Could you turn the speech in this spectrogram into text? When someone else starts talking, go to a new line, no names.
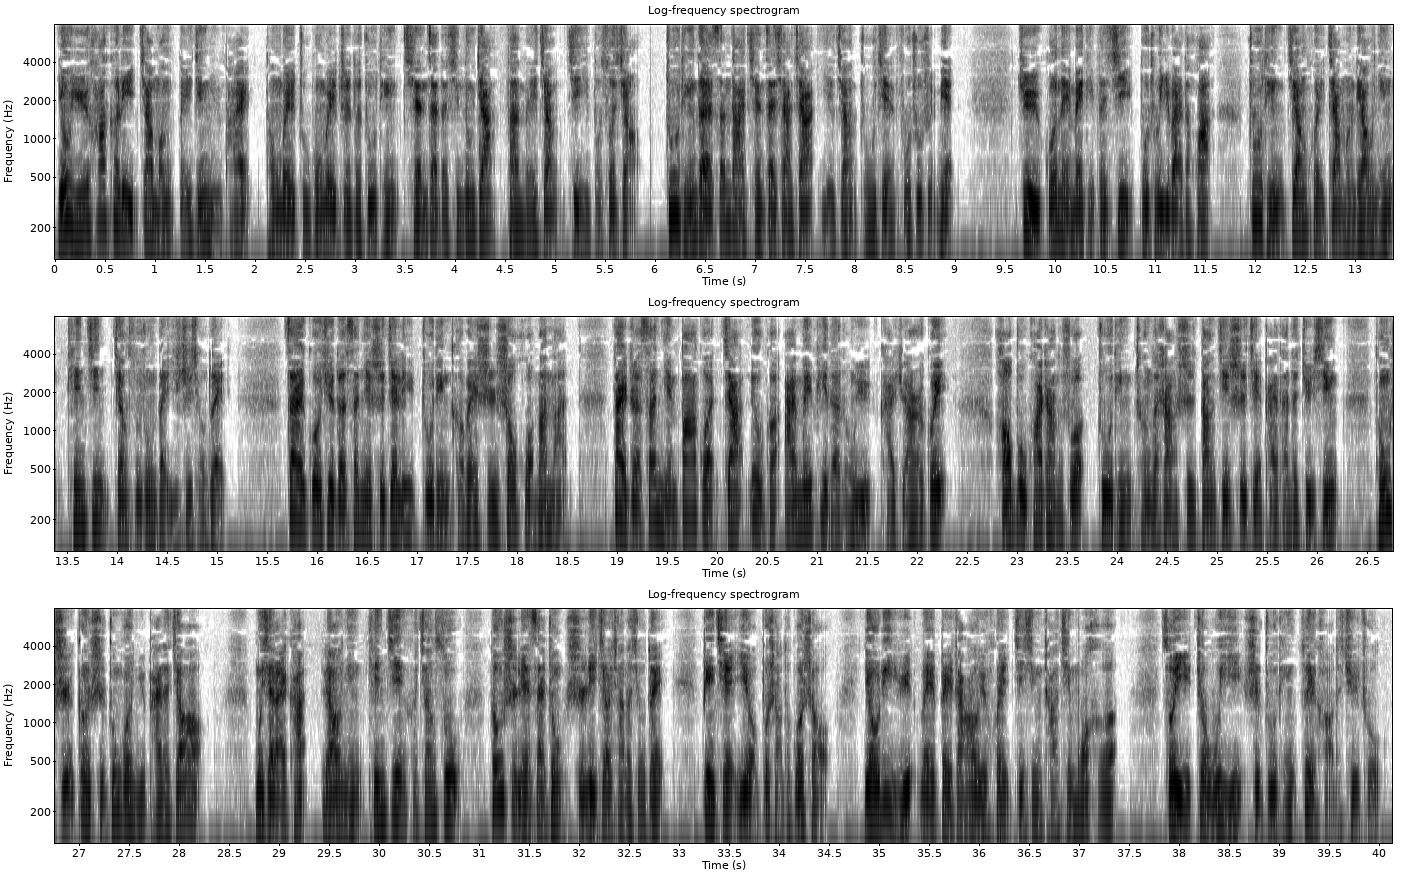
由于哈克利加盟北京女排，同为主攻位置的朱婷潜在的新东家范围将进一步缩小，朱婷的三大潜在下家也将逐渐浮出水面。据国内媒体分析，不出意外的话，朱婷将会加盟辽宁、天津、江苏中的一支球队。在过去的三年时间里，朱婷可谓是收获满满，带着三年八冠加六个 MVP 的荣誉凯旋而归。毫不夸张地说，朱婷称得上是当今世界排坛的巨星，同时更是中国女排的骄傲。目前来看，辽宁、天津和江苏都是联赛中实力较强的球队，并且也有不少的国手，有利于为备战奥运会进行长期磨合。所以，这无疑是朱婷最好的去处。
